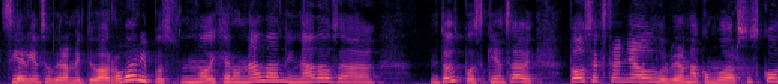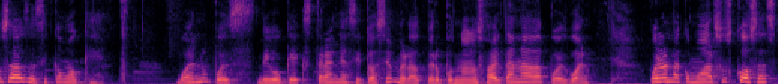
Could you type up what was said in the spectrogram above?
si alguien se hubiera metido a robar y pues no dijeron nada ni nada, o sea... Entonces, pues quién sabe. Todos extrañados volvieron a acomodar sus cosas, así como que, bueno, pues digo que extraña situación, ¿verdad? Pero pues no nos falta nada, pues bueno. Vuelven a acomodar sus cosas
